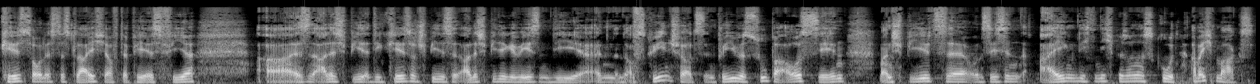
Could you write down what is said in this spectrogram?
Killzone ist das gleiche auf der PS4. Äh, es sind alles Spiele, die Killzone-Spiele sind alles Spiele gewesen, die äh, auf Screenshots in Previews super aussehen. Man spielt sie und sie sind eigentlich nicht besonders gut. Aber ich mag's.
